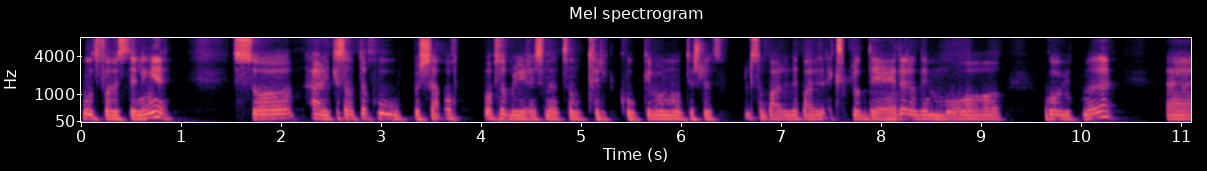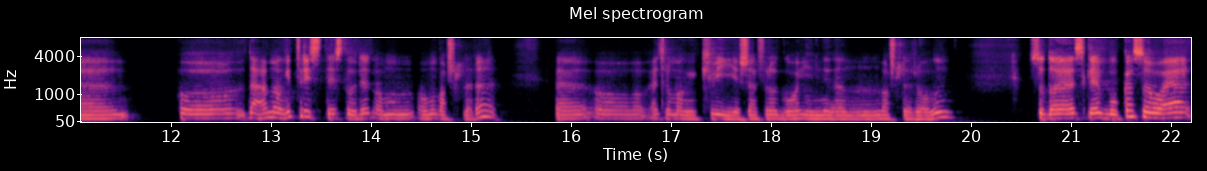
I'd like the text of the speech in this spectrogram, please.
motforestillinger, så er det ikke sånn at det hoper seg opp og så blir det som en sånn trykkoker hvor noen til slutt bare, det bare eksploderer, og de må gå ut med det. Uh, og det er mange triste historier om, om varslere. Uh, og jeg tror mange kvier seg for å gå inn i den varslerrollen. Så da jeg skrev boka, så var jeg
